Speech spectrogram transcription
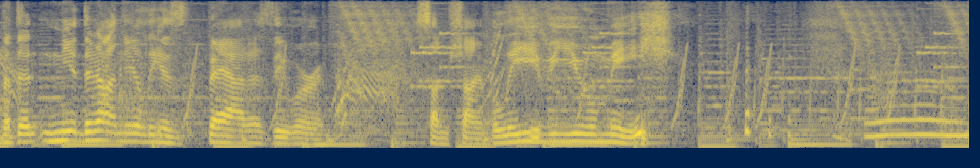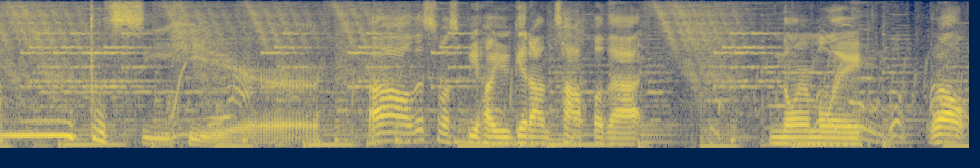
But they're, they're not nearly as bad as they were in Sunshine, believe you me. Let's see here. Oh, this must be how you get on top of that. Normally. Well,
